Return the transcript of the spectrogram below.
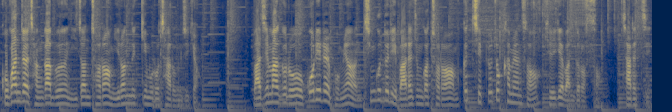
고관절 장갑은 이전처럼 이런 느낌으로 잘 움직여. 마지막으로 꼬리를 보면 친구들이 말해준 것처럼 끝이 뾰족하면서 길게 만들었어. 잘했지?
